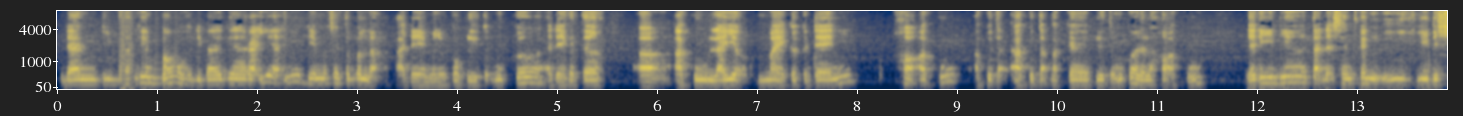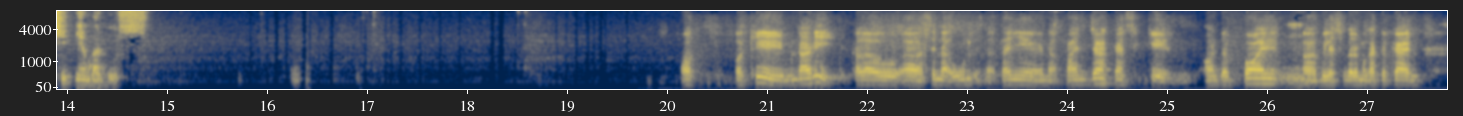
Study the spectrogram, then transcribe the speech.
dan di bahagian bawah di bahagian rakyat ni dia macam terbelah. Ada yang menyokong pelitup muka ada yang kata uh, aku layak mai ke kedai ni hak aku aku tak aku tak pakai pelitup muka adalah hak aku. Jadi dia tak ada central leadership yang bagus. Okey, menarik. Kalau uh, saya nak ulis, nak tanya, nak panjangkan sikit on the point hmm. uh, bila saudara mengatakan uh,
